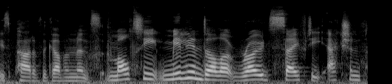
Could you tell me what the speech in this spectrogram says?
is part of the government's multi-million dollar road safety action plan.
